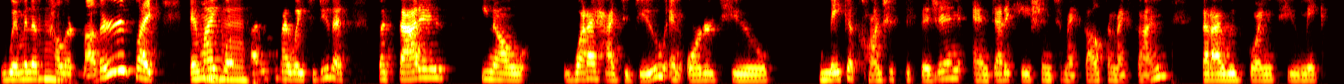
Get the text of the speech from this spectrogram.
women of mm-hmm. color mothers? Like, am I going mm-hmm. out of my way to do this? But that is, you know, what I had to do in order to make a conscious decision and dedication to myself and my son that I was going to make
